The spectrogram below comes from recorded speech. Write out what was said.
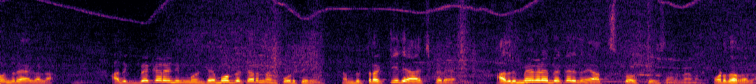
ತೊಂದರೆ ಆಗಲ್ಲ. ಅದಕ್ಕೆ ಬೇಕಾದ್ರೆ ನಿಮ್ಗೊಂದು ಡೆಮೋ ಬೇಕಾದ್ರೆ ನಾನು ಕೊಡ್ತೀನಿ. ನಮ್ಮದು ಟ್ರಕ್ ಇದೆ ಆಚೆ ಕಡೆ. ಅದ್ರ ಮೇಲ್ಗಡೆ ಬೇಕಾದ್ರೆ ಇದನ್ನು ಹತ್ತು ತೋರಿಸ್ತೀನಿ ಸರ್ ನಾನು? ಹೊಡೆದೋಗಲ್ಲ.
